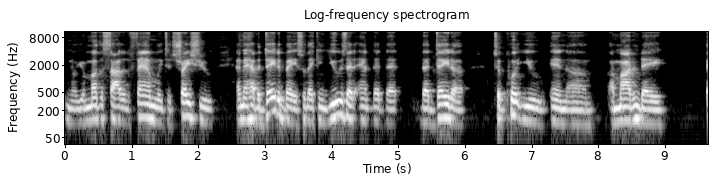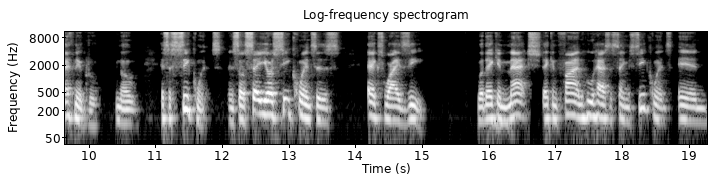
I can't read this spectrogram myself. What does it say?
you know, your mother's side of the family to trace you, and they have a database so they can use that that that that data to put you in um, a modern day ethnic group. You know, it's a sequence, and so say your sequence is X Y Z, well, they can match, they can find who has the same sequence in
